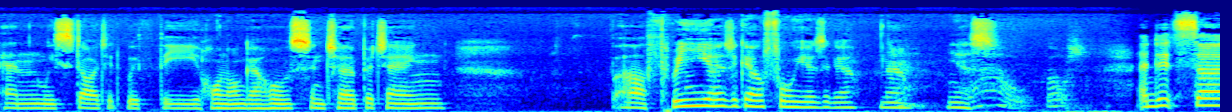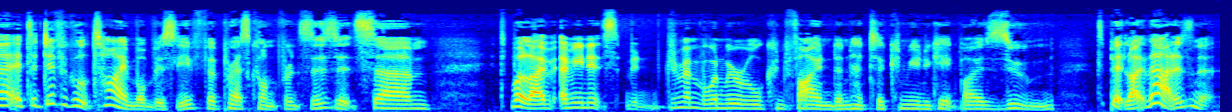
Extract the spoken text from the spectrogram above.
and we started with the Roland Garros interpreting uh, three years ago, four years ago now. Yes. Wow, gosh. And it's uh, it's a difficult time, obviously, for press conferences. It's um, well, I, I mean, it's. Remember when we were all confined and had to communicate via Zoom? It's a bit like that, isn't it?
